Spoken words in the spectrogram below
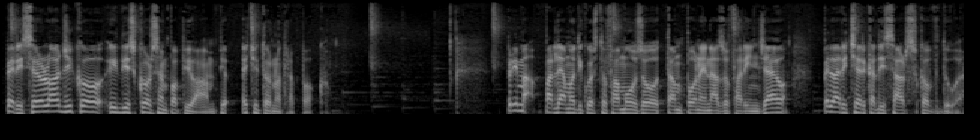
Per il serologico il discorso è un po' più ampio e ci torno tra poco. Prima parliamo di questo famoso tampone nasofaringeo per la ricerca di SARS-CoV-2,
